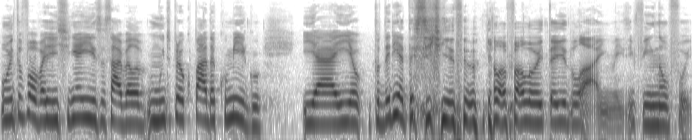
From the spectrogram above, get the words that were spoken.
muito fofa. A gente tinha isso, sabe? Ela muito preocupada comigo. E aí eu poderia ter seguido o que ela falou e ter ido lá, mas enfim, não fui.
